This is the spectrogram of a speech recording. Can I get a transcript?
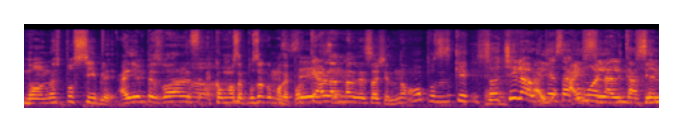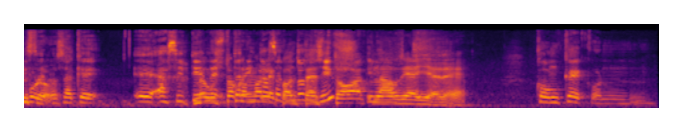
No, no es posible. Ahí empezó a, como se puso como de, ¿por Sí, qué hablan sí. mal de Xochitl? No, pues es que... Xochitl ahorita hay- está hay como el símbolos. o sea que eh, así tiene Me gustó 30 cómo le así, contestó a Claudia ayer, ¿eh? ¿Con qué? Con...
